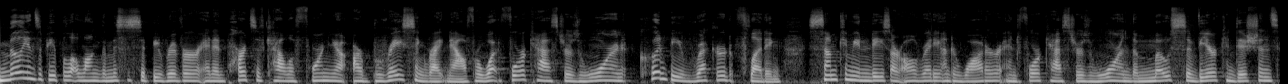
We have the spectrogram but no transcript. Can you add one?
Millions of people along the Mississippi River and in parts of California are bracing right now for what forecasters warn could be record flooding. Some communities are already underwater, and forecasters warn the most severe conditions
